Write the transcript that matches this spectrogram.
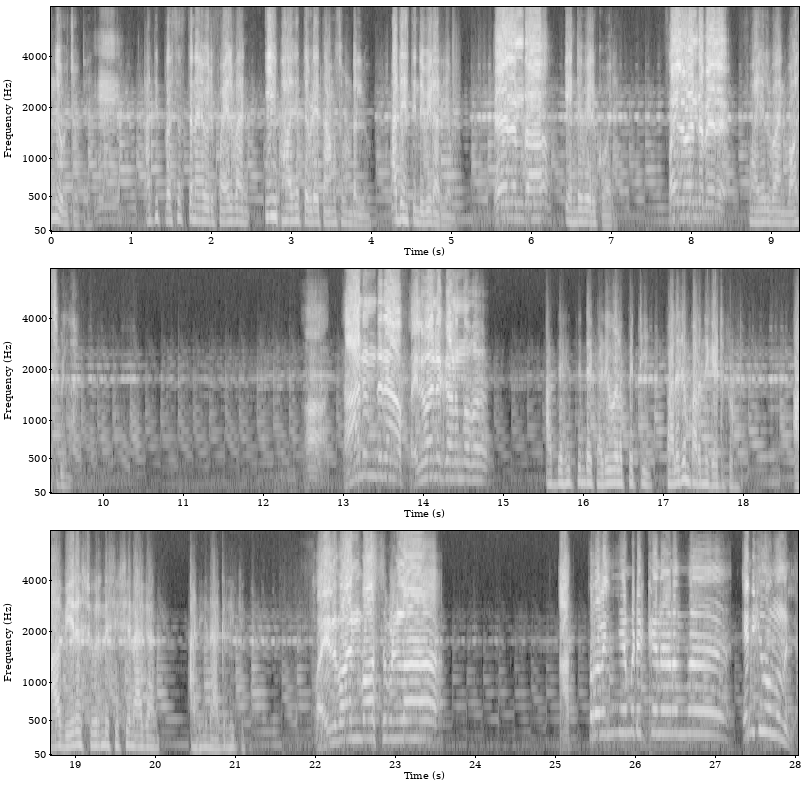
ഒന്ന് ചോദിച്ചോട്ടെ. അതിപ്രശസ്തനായ ഒരു ഫയൽവാൻ ഈ ഭാഗത്ത് എവിടെ താമസമുണ്ടല്ലോ? അദ്ദേഹത്തിന്റെ വീട് അറിയാമോ പേരെന്താ? എന്റെ പേര് കോര. ഫയൽവാന്റെ പേര്? ഫയൽവാൻ വാസുപിള്ള. ആ താനെന്തിനാ കാണുന്നത്? അദ്ദേഹത്തിന്റെ കഴിവുകളെ പറ്റി പലരും പറഞ്ഞു കേട്ടിട്ടുണ്ട്. ആ വീരശൂരന്റെ ശിഷ്യനാകാൻ അടിയൻ ആഗ്രഹിക്കുന്നു. ഫൈൽവാൻ വാസുപിള്ള അത്ര വലിയ മിടുക്കനാണെന്ന് എനിക്ക് തോന്നുന്നില്ല.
